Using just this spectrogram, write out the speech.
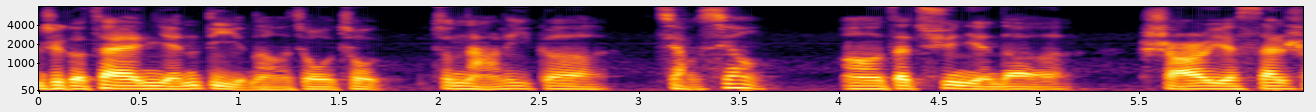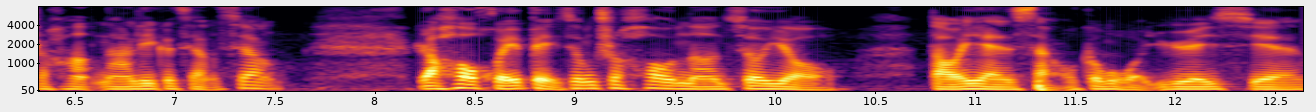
这个在年底呢，就就就拿了一个。奖项，嗯，在去年的十二月三十号拿了一个奖项，然后回北京之后呢，就有导演想要跟我约一些，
